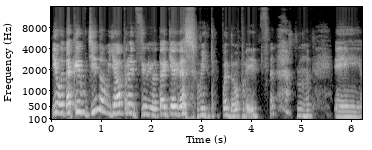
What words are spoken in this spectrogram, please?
І отаким чином я працюю, так я в'яжу, мені так подобається. Е,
